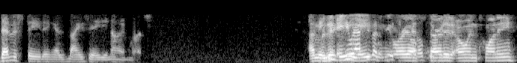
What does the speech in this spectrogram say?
devastating as 1989 was. I mean, was it you, asked 88 about when the Orioles started 0 and 20?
